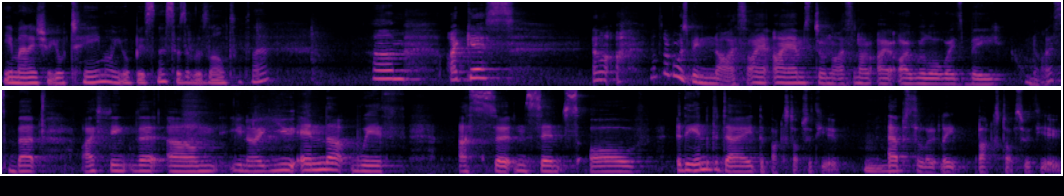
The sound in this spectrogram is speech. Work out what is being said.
you manage your team or your business as a result of that? Um, I guess, and I, I've always been nice. I, I am still nice, and I, I, I will always be nice. But I think that um, you know you end up with a certain sense of at the end of the day, the buck stops with you. Mm. Absolutely, buck stops with you.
